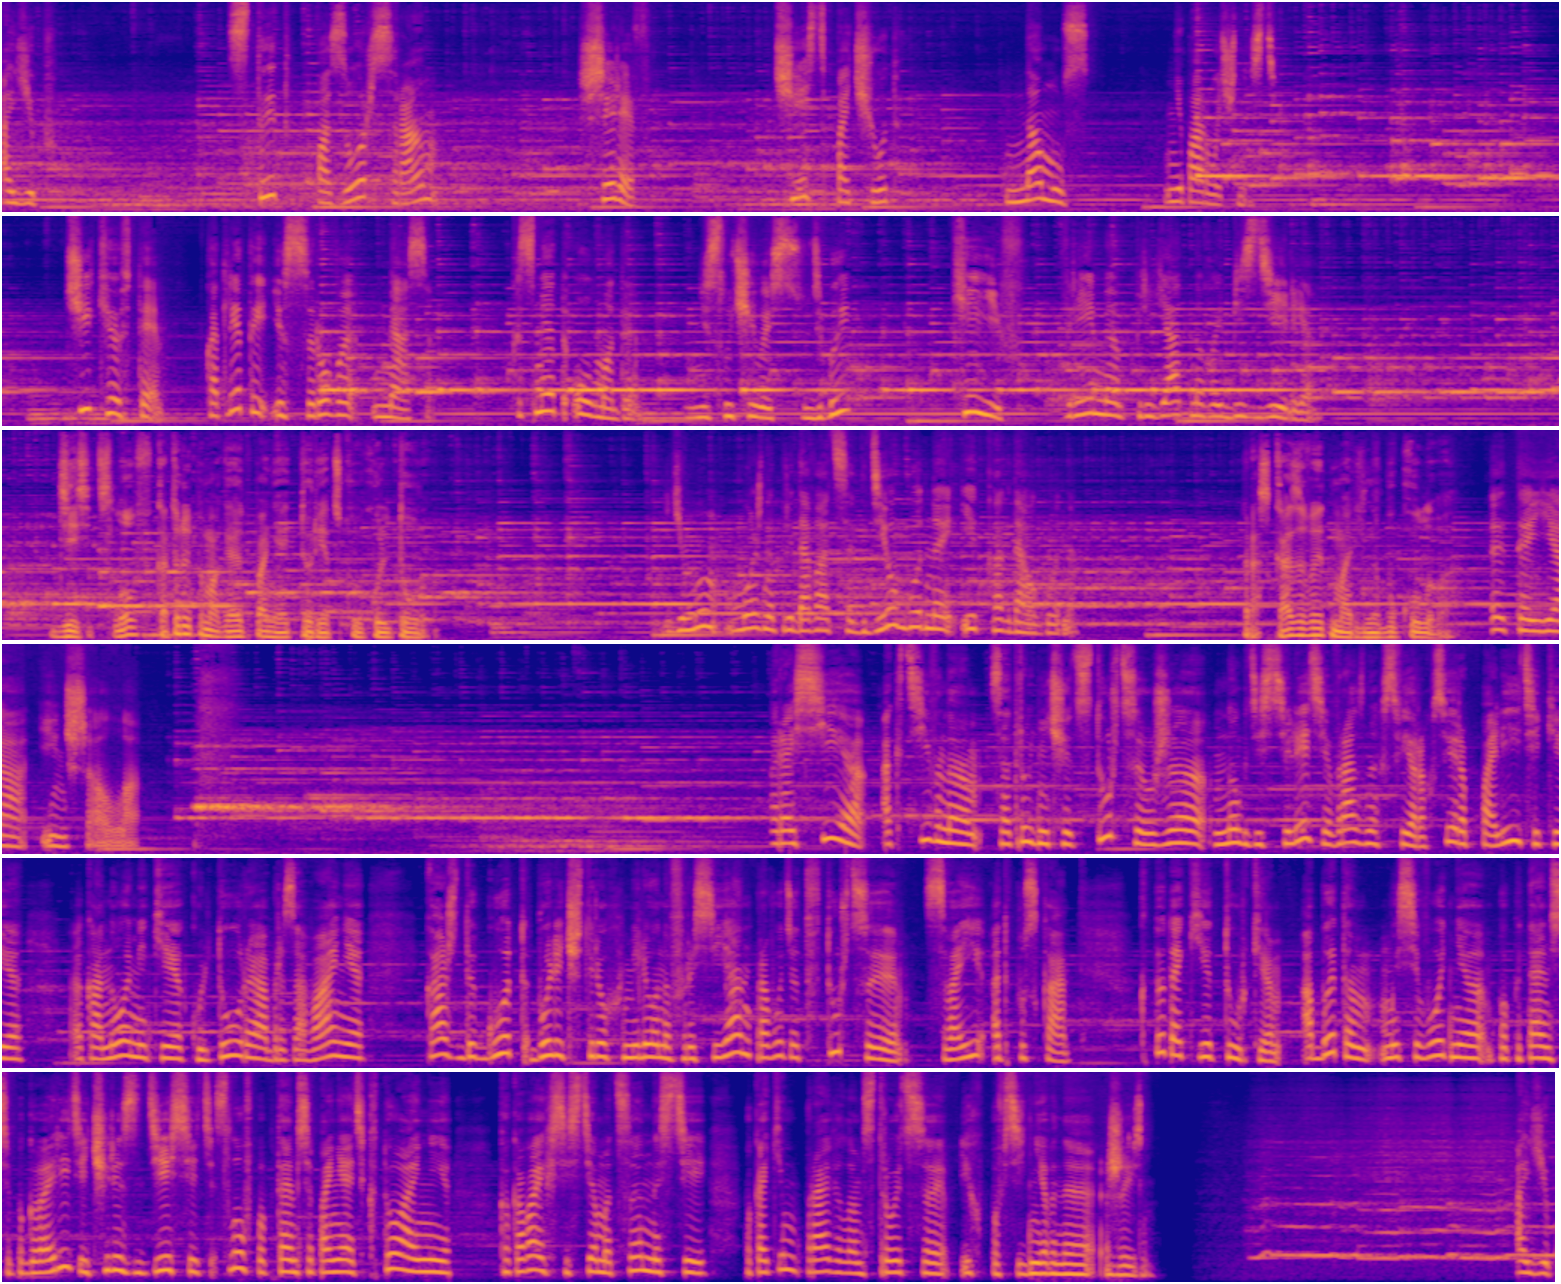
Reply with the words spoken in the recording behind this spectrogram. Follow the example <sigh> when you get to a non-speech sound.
Аиб. Стыд, позор, срам. Шереф. Честь, почет. Намус. Непорочность. Чи кёфте. Котлеты из сырого мяса. Космет олмады. Не случилось судьбы. Киев. Время приятного безделья. Десять слов, которые помогают понять турецкую культуру. Ему можно предаваться где угодно и когда угодно. Рассказывает Марина Букулова. Это я, иншалла. Россия активно сотрудничает с Турцией уже много десятилетий в разных сферах. В сфере политики, экономики, культуры, образования. Каждый год более 4 миллионов россиян проводят в Турции свои отпуска. Кто такие турки? Об этом мы сегодня попытаемся поговорить и через 10 слов попытаемся понять, кто они, какова их система ценностей, по каким правилам строится их повседневная жизнь. Аиб.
